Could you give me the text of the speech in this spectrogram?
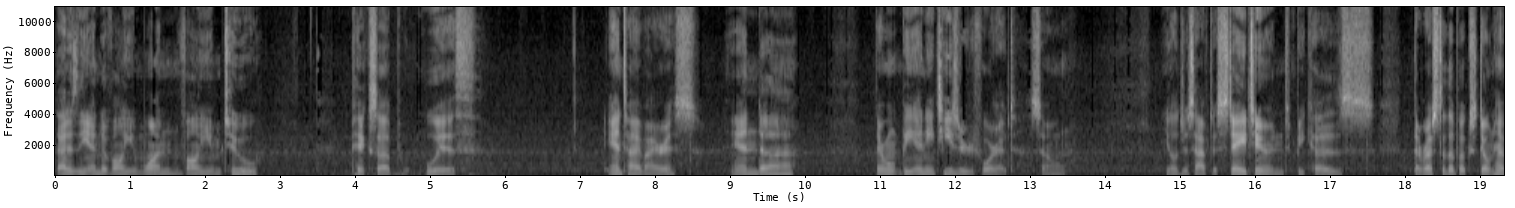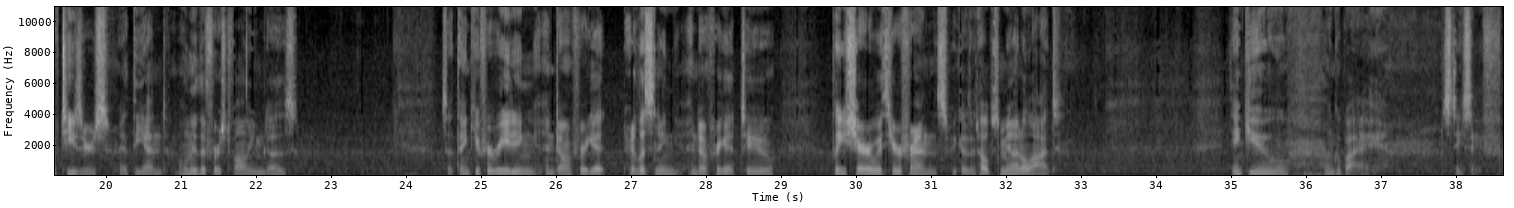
that is the end of volume one. Volume two picks up with antivirus, and uh, there won't be any teaser for it. So you'll just have to stay tuned because the rest of the books don't have teasers at the end. Only the first volume does. So thank you for reading, and don't forget, or listening, and don't forget to please share with your friends because it helps me out a lot. Thank you, and goodbye. Stay safe.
